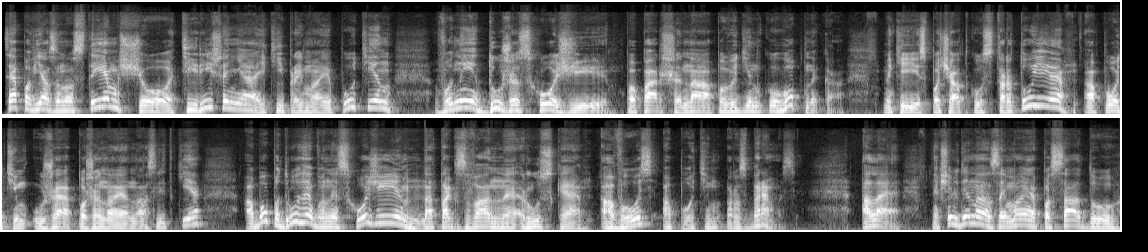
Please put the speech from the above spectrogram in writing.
Це пов'язано з тим, що ті рішення, які приймає Путін, вони дуже схожі, по-перше, на поведінку гопника, який спочатку стартує, а потім уже пожинає наслідки. Або, по-друге, вони схожі на так зване руське авось, а потім розберемося. Але якщо людина займає посаду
